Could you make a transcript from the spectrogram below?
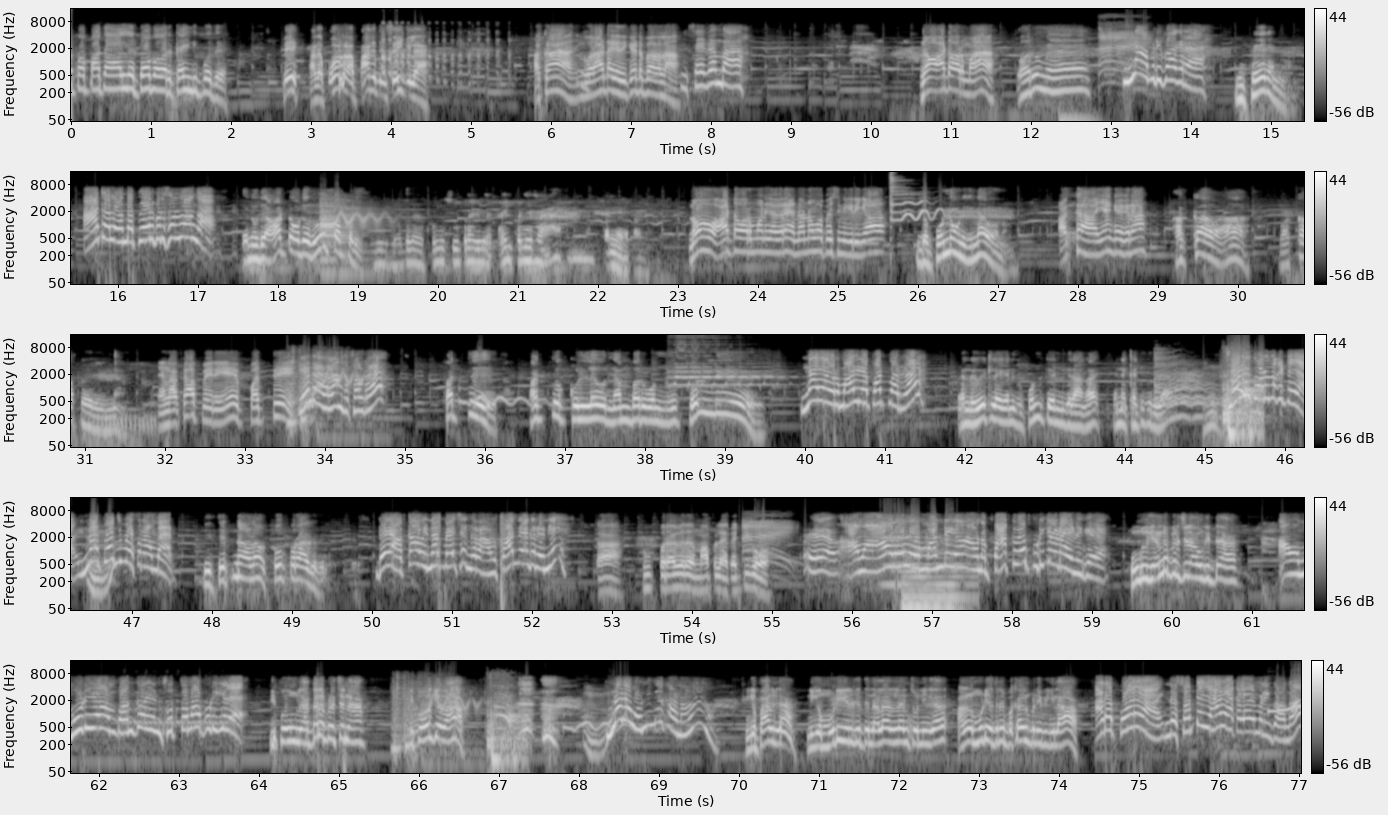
எப்ப பார்த்தாலும் டோபா வர கைண்டி போகுது. டேய் அத போடுறா பாக்கிறதுக்கு சைக்கிள அக்கா இங்க ஒரு ஆட்டோ இது கேட்டு பார்க்கலாம். சரிதான்பா. இன்னும் ஆட்டோ வருமா? வருமே. என்ன அப்படி பாக்குற உன் பேர் என்ன? ஆட்டோல வந்தா பேர் கூட சொல்லுவாங்க. என்னுடைய ஆட்டோட ரூட் அப்படி பொண்ணு சூப்பரா இருக்கிற டைம் பண்ணிடுறா. கண்ணீரை பாரு. நோ ஆட்டோ வருமான்னு கேக்குறேன். என்னென்னமோ பேசி நிக்கிறீங்க இந்த பொண்ணு உனக்கு என்ன வேணும்? அக்கா ஏன் கேக்குறா? அக்காவா? அக்கா பேரு என்ன? எங்க அக்கா பேரு பத்து. அங்க சொல்ற? பத்து. பத்துக்குள்ள ஒரு நம்பர் ஒன்னு சொல்லு. என்ன ஒரு மாதிரியா பாட்டு பாடுற? எங்க வீட்டுல எனக்கு பொண்ணு தேடிக்கிறாங்க என்ன கட்டிக்கிறியா? என்ன பேச்சு நீ திட்டினாலும் சூப்பரா இருக்குது டேய் அக்காவை என்ன பேசுங்கிறான்? அவன் பாருங்கிற நீ. அக்கா சூப்பரா இருக்கிற மாப்பிள்ள கட்டிக்கோ. ஏ, அவன் ஆளு மண்டையும் அவனை பார்க்கவே பிடிக்கலடா எனக்கு. உங்களுக்கு என்ன பிரச்சனை அவங்க கிட்ட அவன் முடியும் அவன் பங்கம் எனக்கு சுத்தமா பிடிக்கல. இப்போ உங்களுக்கு அதான பிரச்சனை? இப்போ ஓகேவா இங்க பாருங்க நீங்க முடி இருக்குது நல்லா இல்லைன்னு சொன்னீங்க. அதனால முடி எத்தனை இப்ப கல்யாணம் பண்ணிப்பீங்களா? அட போயா இந்த சொட்டை யாரா கல்யாணம் பண்ணிக்கோங்க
